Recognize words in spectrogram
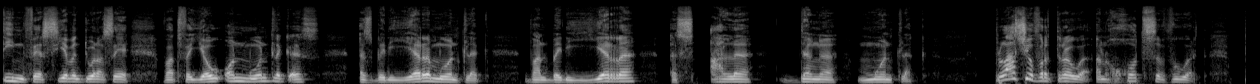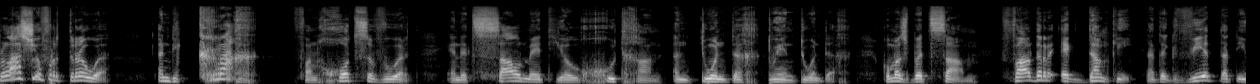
10 vers 27 sê: Wat vir jou onmoontlik is, is by die Here moontlik, want by die Here is alle dinge moontlik. Plas jou vertroue in God se woord. Plas jou vertroue in die krag van God se woord en dit sal met jou goed gaan in 2022. Kom ons bid saam. Vader, ek dankie dat ek weet dat u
